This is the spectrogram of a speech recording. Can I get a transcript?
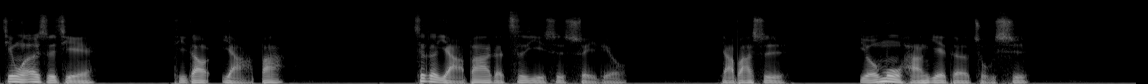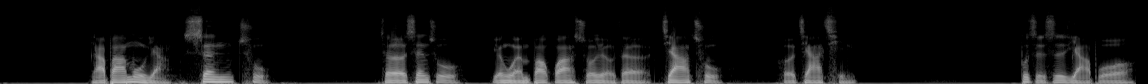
经文二十节提到哑巴，这个哑巴的字义是水流，哑巴是游牧行业的祖师。哑巴牧养牲畜，这牲畜原文包括所有的家畜和家禽，不只是哑伯，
